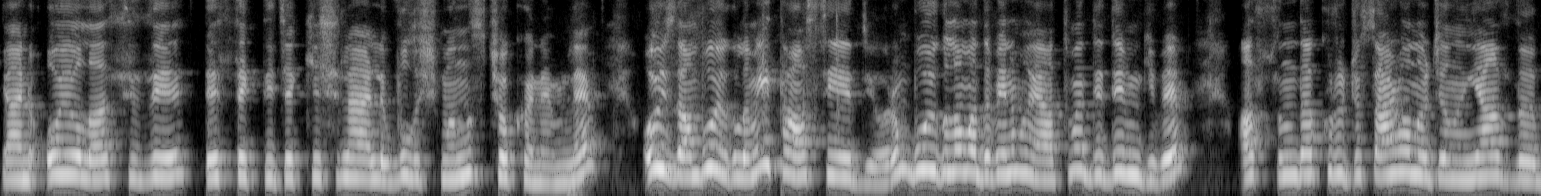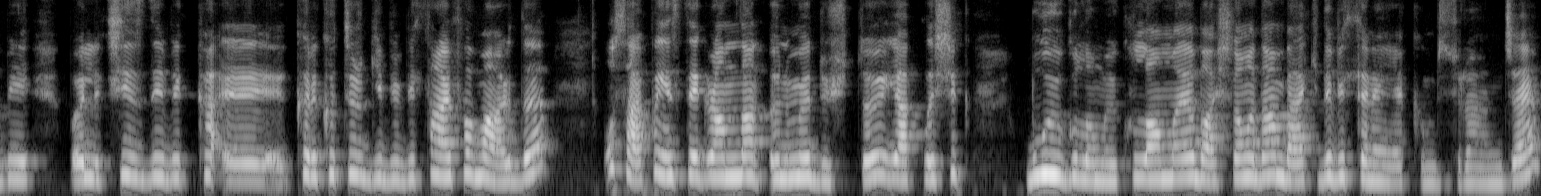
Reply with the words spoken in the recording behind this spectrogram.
Yani o yola sizi destekleyecek kişilerle buluşmanız çok önemli. O yüzden bu uygulamayı tavsiye ediyorum. Bu uygulama da benim hayatıma dediğim gibi aslında kurucu Serhan Hoca'nın yazdığı bir böyle çizdiği bir e, karikatür gibi bir sayfa vardı. O sayfa Instagram'dan önüme düştü. Yaklaşık bu uygulamayı kullanmaya başlamadan belki de bir seneye yakın bir süre önce.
